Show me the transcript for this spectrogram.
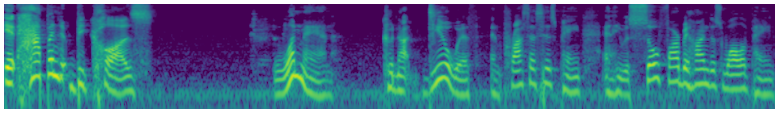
It happened because one man could not deal with and process his pain, and he was so far behind this wall of pain,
